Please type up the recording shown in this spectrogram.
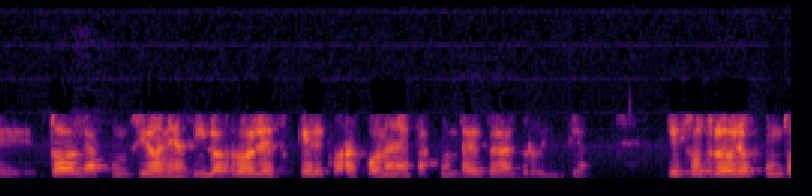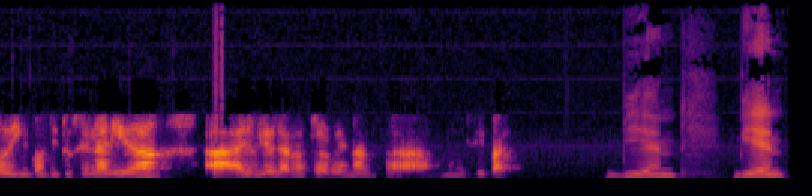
eh, todas las funciones y los roles que le corresponden a esta junta electoral provincial, que es otro de los puntos de inconstitucionalidad al violar nuestra ordenanza municipal. Bien, bien.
